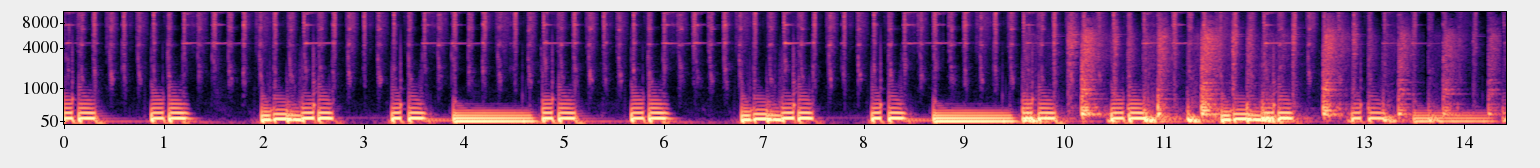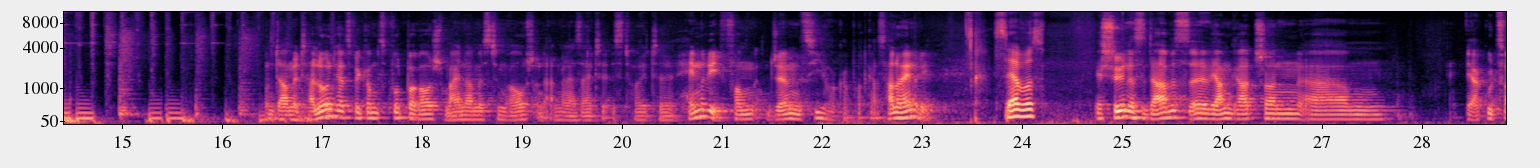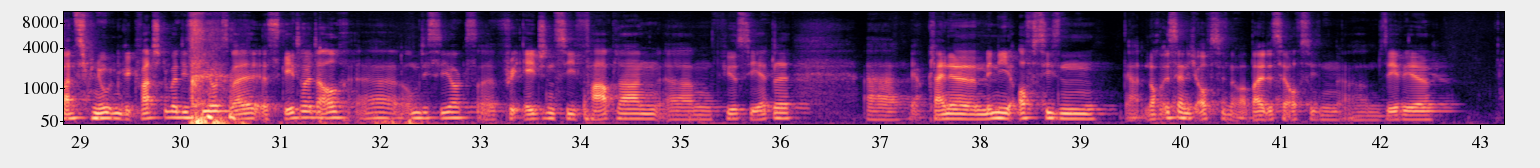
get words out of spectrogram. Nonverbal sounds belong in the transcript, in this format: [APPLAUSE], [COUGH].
Und damit hallo und herzlich willkommen zu Football Rausch. Mein Name ist Tim Rausch und an meiner Seite ist heute Henry vom German Seahawker Podcast. Hallo Henry. Servus. Ja, schön, dass du da bist. Äh, wir haben gerade schon ähm, ja, gut 20 [LAUGHS] Minuten gequatscht über die Seahawks, weil es geht heute auch äh, um die Seahawks. Äh, Free Agency Fahrplan ähm, für Seattle. Äh, ja, kleine Mini-Off-Season, ja, noch ist ja nicht Off-Season, aber bald ist ja Off-Season-Serie ähm,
